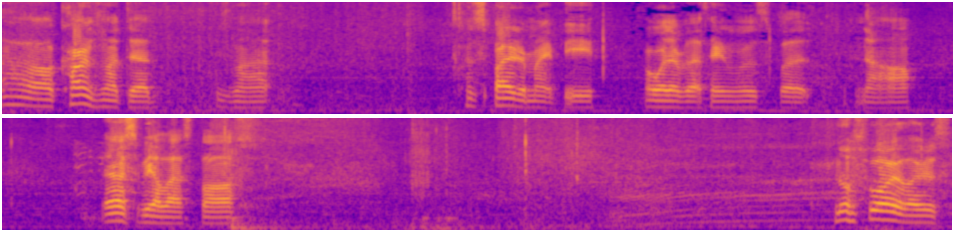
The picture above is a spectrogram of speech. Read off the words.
Oh, Karn's not dead. He's not. His spider might be, or whatever that thing was, but no. There has to be a last boss. No spoilers.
